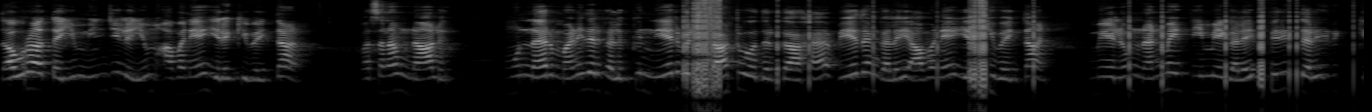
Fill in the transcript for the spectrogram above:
தௌராத்தையும் இஞ்சிலையும் அவனே இறக்கி வைத்தான். வசனம் நாலு. முன்னர் மனிதர்களுக்கு நேர்வழி காட்டுவதற்காக வேதங்களை அவனே இறக்கி வைத்தான். மேலும் நன்மை தீமைகளை பிரித்தறிவிக்க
